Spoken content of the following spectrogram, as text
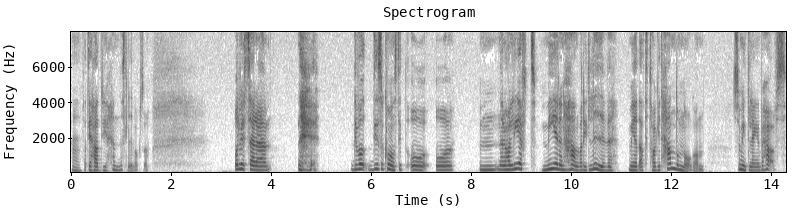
Mm. För att jag hade ju hennes liv också. Och du vet så här. det, var, det är så konstigt och, och mm, när du har levt mer än halva ditt liv med att tagit hand om någon som inte längre behövs.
